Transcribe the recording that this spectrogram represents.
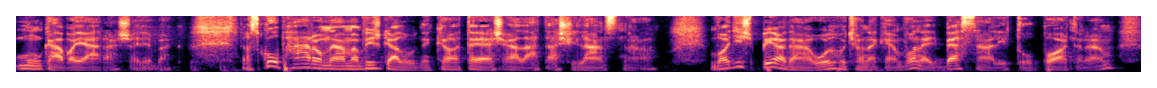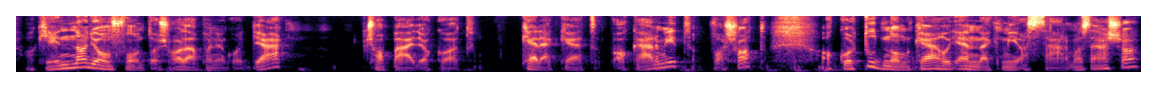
munkába járás, egyebek. De a Scope 3-nál már vizsgálódni kell a teljes ellátási láncnál. Vagyis például, hogyha nekem van egy beszállító partnerem, aki egy nagyon fontos alapanyagot gyárt, csapágyakat, kereket, akármit, vasat, akkor tudnom kell, hogy ennek mi a származása,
